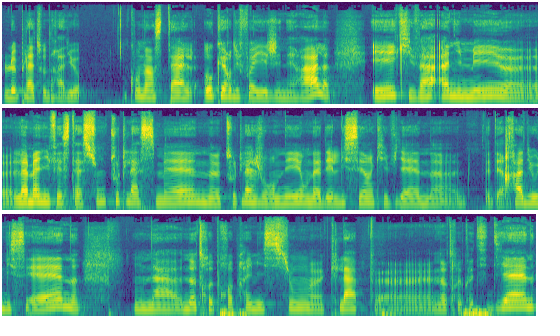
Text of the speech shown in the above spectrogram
le plateau de radio qu'on installe au cœur du foyer général et qui va animer euh, la manifestation toute la semaine, toute la journée. On a des lycéens qui viennent, euh, des radios lycéennes. On a notre propre émission euh, CLAP, euh, notre quotidienne.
